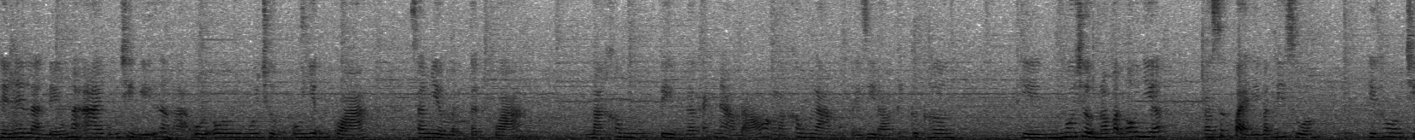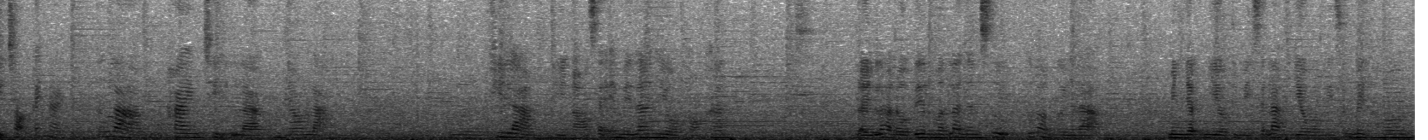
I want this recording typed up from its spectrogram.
thế nên là nếu mà ai cũng chỉ nghĩ rằng là, ôi ôi, môi trường ô nhiễm quá, sao nhiều bệnh tật quá mà không tìm ra cách nào đó hoặc là không làm một cái gì đó tích cực hơn, thì môi trường nó vẫn ô nhiễm và sức khỏe thì vẫn đi xuống. Thì thôi chị chọn cách này. Tức là hai anh chị là cùng nhau làm. Ừ, khi làm thì nó sẽ mới ra nhiều khó khăn. Đấy là đầu tiên vẫn là nhân sự, tức là người làm. Mình nhận nhiều thì mình sẽ làm nhiều và mình sẽ mệt hơn.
